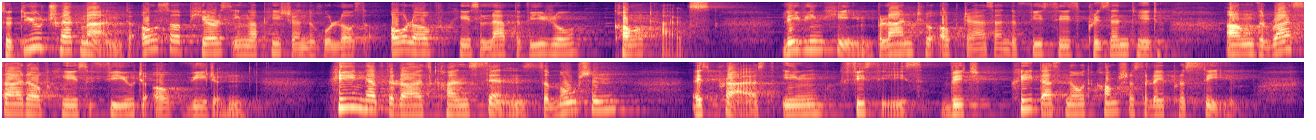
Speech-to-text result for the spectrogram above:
The dual track mind also appears in a patient who lost all of his left visual cortex, leaving him blind to objects and faces presented on the right side of his field of vision. He nevertheless can sense the motion expressed in faces which he does not consciously perceive.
